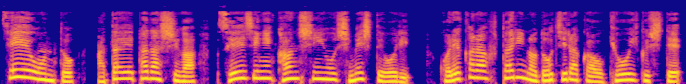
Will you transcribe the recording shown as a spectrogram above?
西音と与え正氏が政治に関心を示しており、これから二人のどちらかを教育して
